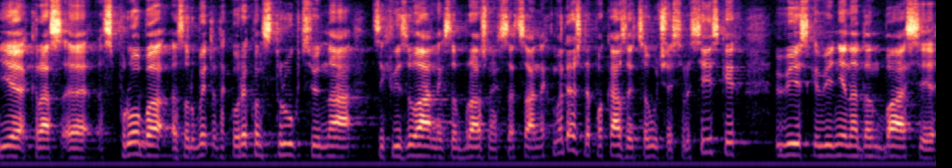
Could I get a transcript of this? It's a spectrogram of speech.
є якраз е, спроба зробити таку реконструкцію на цих візуальних зображеннях соціальних мереж, де показується участь російських військ у війні на Донбасі,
